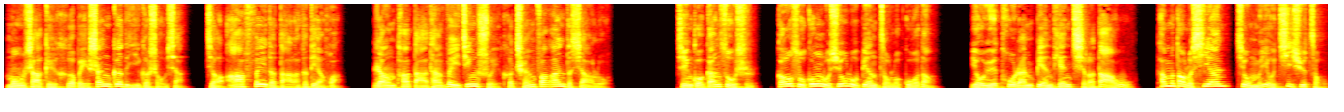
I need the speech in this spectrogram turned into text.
孟莎给河北山哥的一个手下叫阿飞的打了个电话，让他打探魏金水和陈方安的下落。经过甘肃时，高速公路修路便走了国道。由于突然变天起了大雾，他们到了西安就没有继续走。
